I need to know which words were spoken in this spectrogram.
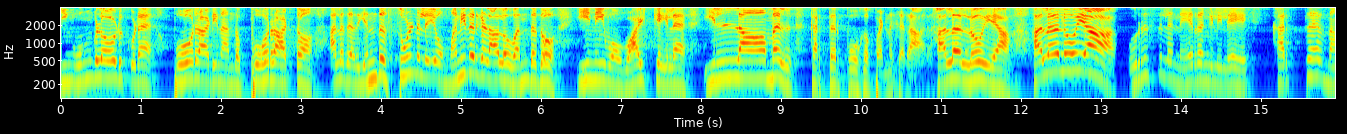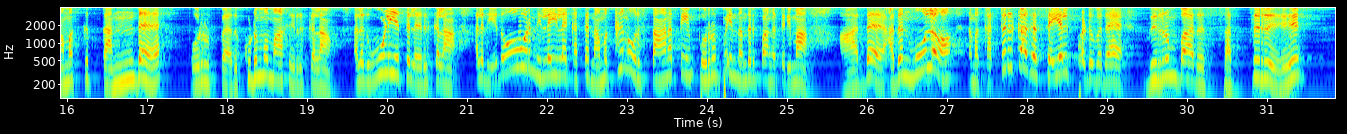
உங்களோடு கூட போராடின அந்த போராட்டம் அல்லது அது எந்த சூழ்நிலையோ மனிதர்களாலோ வந்ததோ இனி உன் வாழ்க்கையில இல்லாமல் கர்த்தர் போக பண்ணுகிறார். ஹலலோயா ஹலலோயா ஒரு சில நேரங்களிலே கர்த்தர் நமக்கு தந்த பொறுப்பு அது குடும்பமாக இருக்கலாம். அல்லது ஊழியத்தில் இருக்கலாம் அல்லது ஏதோ ஒரு நிலையில கத்த நமக்குன்னு ஒரு ஸ்தானத்தையும் பொறுப்பையும் தந்திருப்பாங்க தெரியுமா? அத அதன் மூலம் நம்ம கத்தருக்காக செயல்படுவதை விரும்பாத சத்துரு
